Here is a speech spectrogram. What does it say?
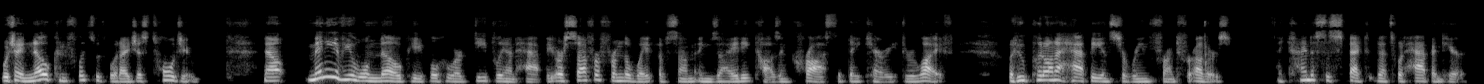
which I know conflicts with what I just told you. Now, many of you will know people who are deeply unhappy or suffer from the weight of some anxiety causing cross that they carry through life, but who put on a happy and serene front for others. I kind of suspect that's what happened here.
